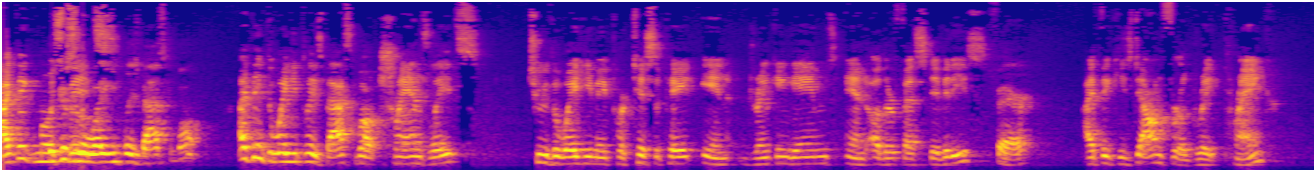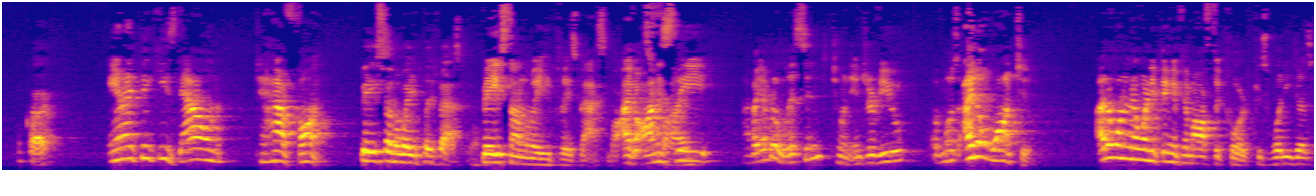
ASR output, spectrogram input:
I think Mo Because of the way he plays basketball? I think the way he plays basketball translates to the way he may participate in drinking games and other festivities. Fair. I think he's down for a great prank, Okay. and I think he's down to have fun Based on the way he plays basketball. based on the way he plays basketball. I've That's honestly, have I ever listened to an interview of most? I don't want to. I don't want to know anything of him off the court because what he does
